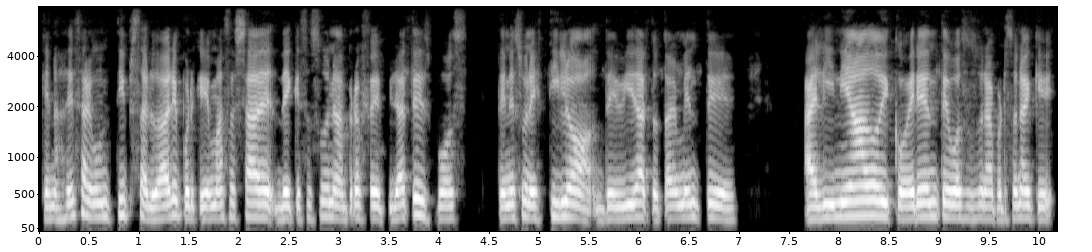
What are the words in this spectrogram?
que nos des algún tip saludable, porque más allá de, que sos una profe de Pilates, vos tenés un estilo de vida totalmente alineado y coherente, vos sos una persona que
